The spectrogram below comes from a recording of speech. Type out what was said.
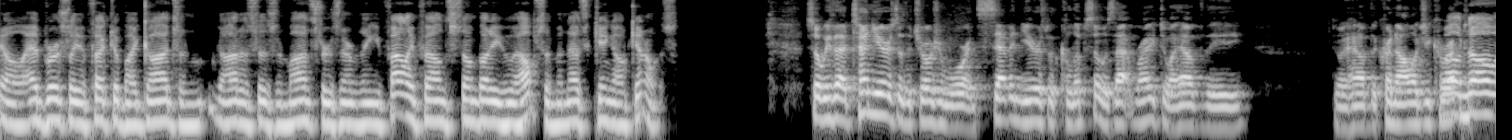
you know adversely affected by gods and goddesses and monsters and everything, he finally found somebody who helps him, and that's King Alcinous. So we've had ten years of the Trojan War and seven years with Calypso. Is that right? Do I have the do I have the chronology correct? Well, no.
